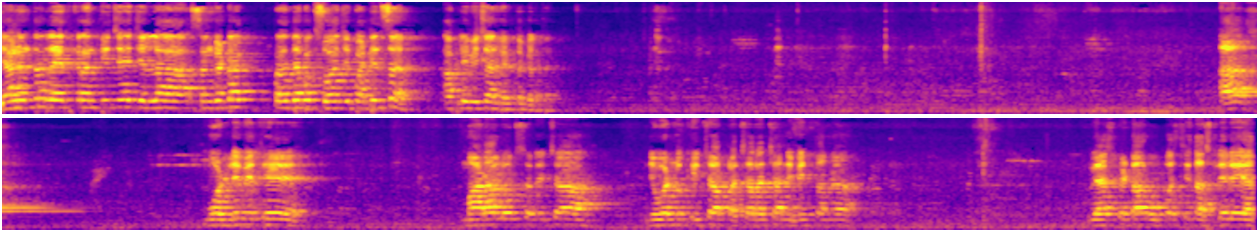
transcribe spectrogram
यानंतर रयत क्रांतीचे जिल्हा संघटक प्राध्यापक सुहाजी पाटील सर आपले विचार व्यक्त करतात. आज मोडलेम येथे माढा लोकसभेच्या निवडणुकीच्या प्रचाराच्या निमित्तानं व्यासपीठावर उपस्थित असलेले या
